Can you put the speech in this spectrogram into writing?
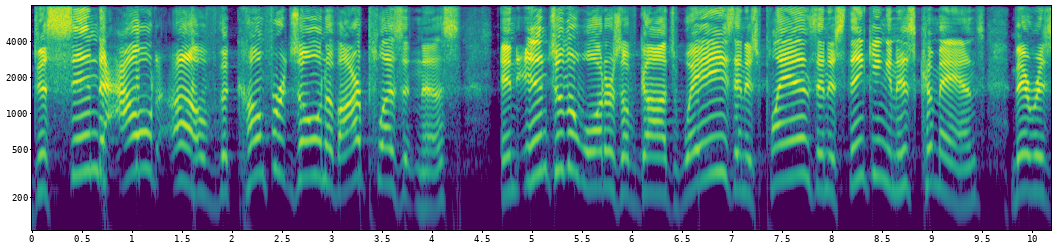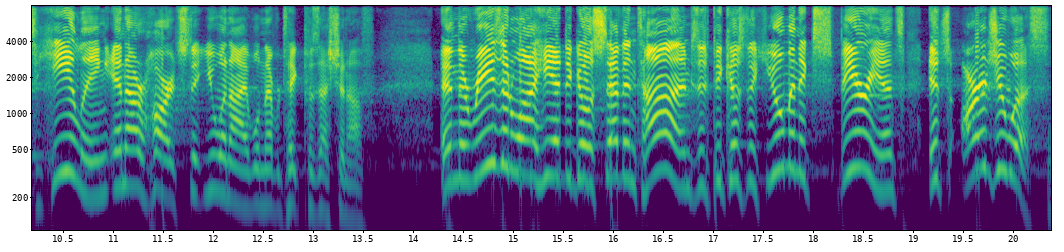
descend out of the comfort zone of our pleasantness and into the waters of God's ways and His plans and His thinking and His commands, there is healing in our hearts that you and I will never take possession of. And the reason why he had to go seven times is because the human experience, it's arduous.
